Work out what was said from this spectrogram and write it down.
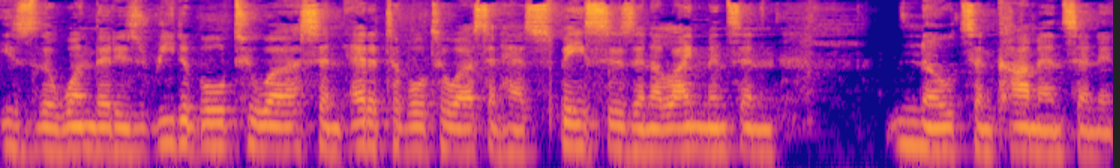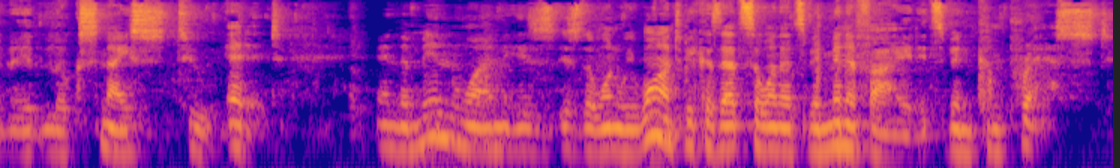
is the one that is readable to us and editable to us and has spaces and alignments and notes and comments and it, it looks nice to edit. And the min one is, is the one we want because that's the one that's been minified. It's been compressed.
